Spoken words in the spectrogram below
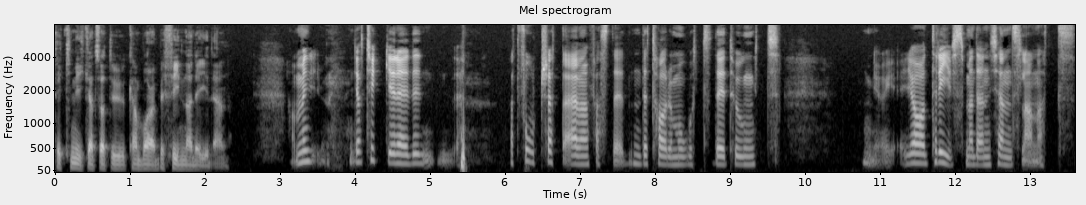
teknik alltså att du kan bara befinna dig i den? Ja, men jag tycker det, att fortsätta även fast det, det tar emot, det är tungt. jag trivs med den känslan att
